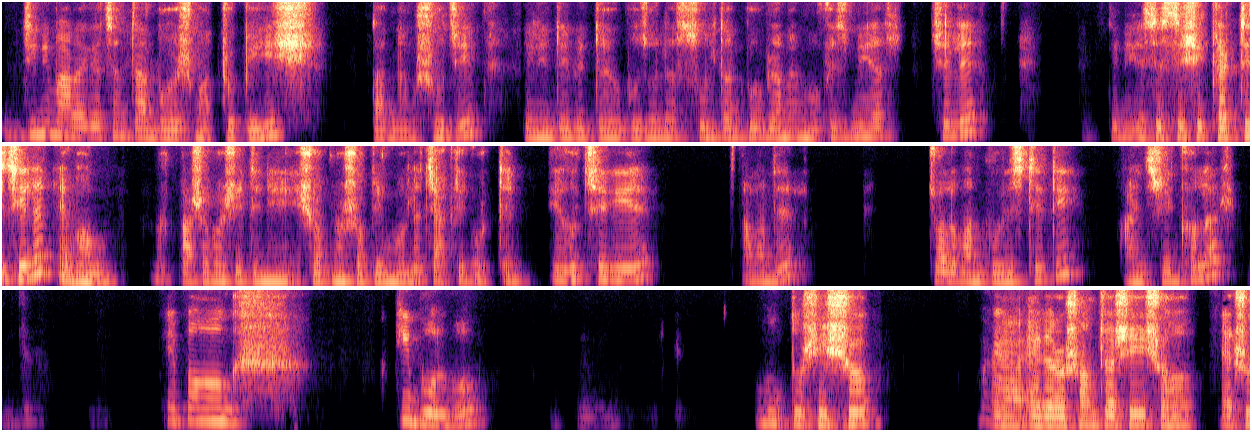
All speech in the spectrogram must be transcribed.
যিনি মারা গেছেন তার বয়স মাত্র বিশ, তার নাম সজীব। তিনি দেবিদ্যার উপজেলার সুলতানপুর গ্রামের মফিজ মিয়ার ছেলে। তিনি এসএসসি শিক্ষার্থী ছিলেন এবং পাশাপাশি তিনি স্বপ্ন শপিং মলে চাকরি করতেন। এ হচ্ছে গিয়ে আমাদের চলমান পরিস্থিতি আইন শৃঙ্খলার এবং কি বলব? মুক্ত শীর্ষ এগারো সন্ত্রাসী সহ একশো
